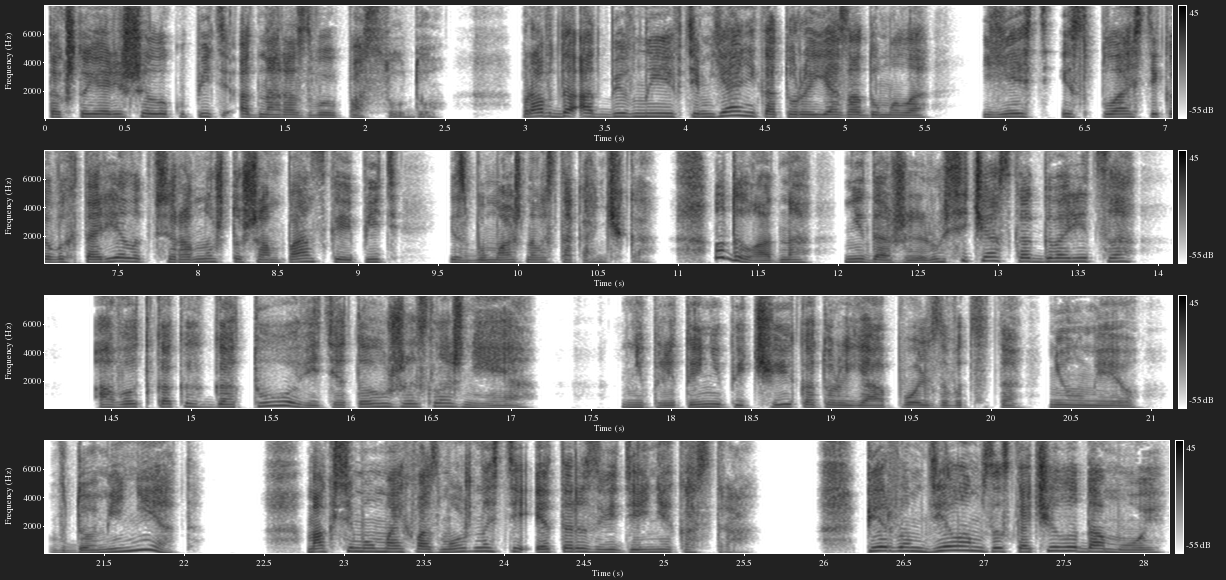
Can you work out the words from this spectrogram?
так что я решила купить одноразовую посуду. Правда, отбивные в тимьяне, которые я задумала, есть из пластиковых тарелок все равно, что шампанское пить из бумажного стаканчика. Ну да ладно, не до жиру сейчас, как говорится. А вот как их готовить, это уже сложнее. Ни плиты, ни печи, которой я пользоваться-то не умею, в доме нет. Максимум моих возможностей — это разведение костра. Первым делом заскочила домой,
